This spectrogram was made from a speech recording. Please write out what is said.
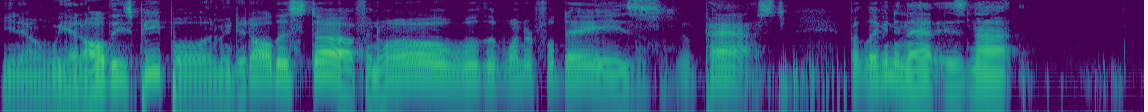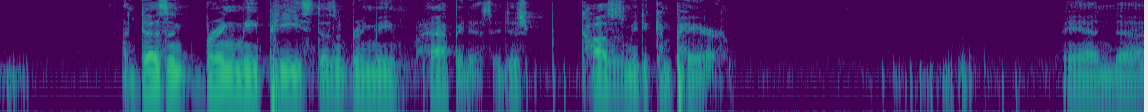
you know, we had all these people and we did all this stuff and oh, well, the wonderful days have passed. But living in that is not doesn't bring me peace, doesn't bring me happiness. It just causes me to compare. And uh,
